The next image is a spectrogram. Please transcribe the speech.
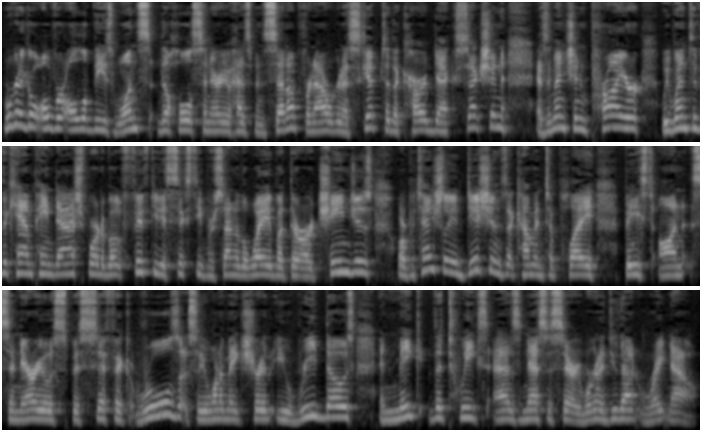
We're going to go over all of these once the whole scenario has been set up. For now, we're going to skip to the card deck section. As I mentioned prior, we went through the campaign dashboard about 50 to 60% of the way, but there are changes or potentially additions that come into play based on scenario specific rules. So you want to make sure that you read those and make the tweaks as necessary. We're going to do that right now.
